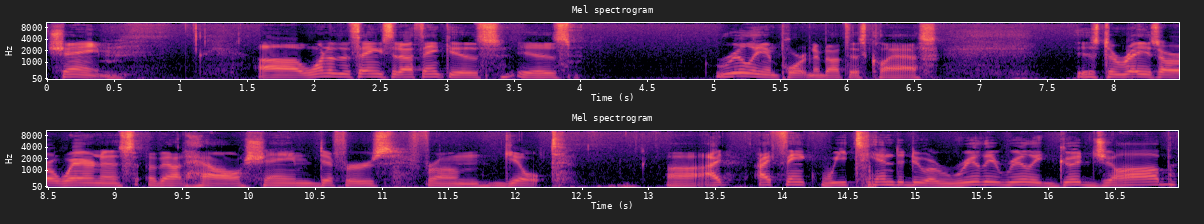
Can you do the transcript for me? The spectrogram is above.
shame. Uh, one of the things that I think is is really important about this class is to raise our awareness about how shame differs from guilt. Uh, I, I think we tend to do a really, really good job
